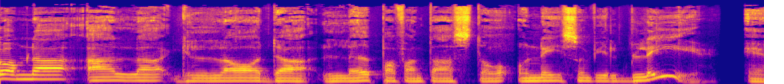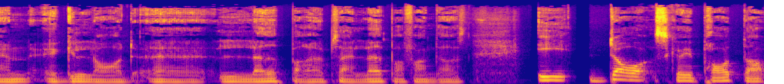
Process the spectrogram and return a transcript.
välkomna alla glada löparfantaster och ni som vill bli en glad eh, löpare, säga löparfantast. Idag ska vi prata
